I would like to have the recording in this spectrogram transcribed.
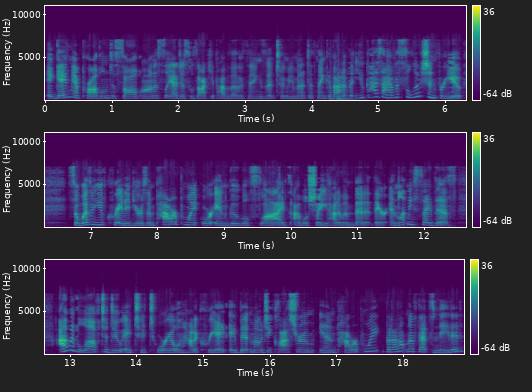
It gave me a problem to solve. Honestly, I just was occupied with other things and it took me a minute to think about it. But you guys, I have a solution for you. So whether you've created yours in PowerPoint or in Google Slides, I will show you how to embed it there. And let me say this. I would love to do a tutorial on how to create a Bitmoji classroom in PowerPoint, but I don't know if that's needed.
